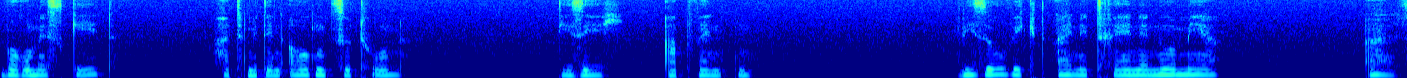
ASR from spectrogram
Worum es geht, hat mit den Augen zu tun, die sich abwenden. Wieso wiegt eine Träne nur mehr als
